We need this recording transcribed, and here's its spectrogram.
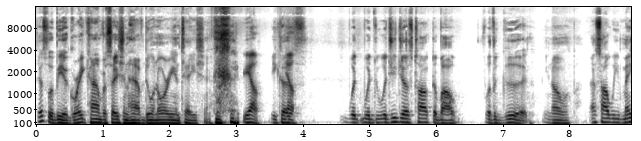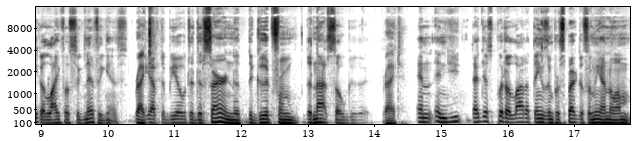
this would be a great conversation to have during orientation. yeah, because yeah. What, what what you just talked about for the good. You know, that's how we make a life of significance. Right. You have to be able to discern the, the good from the not so good. Right. And and you that just put a lot of things in perspective for me. I know I'm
